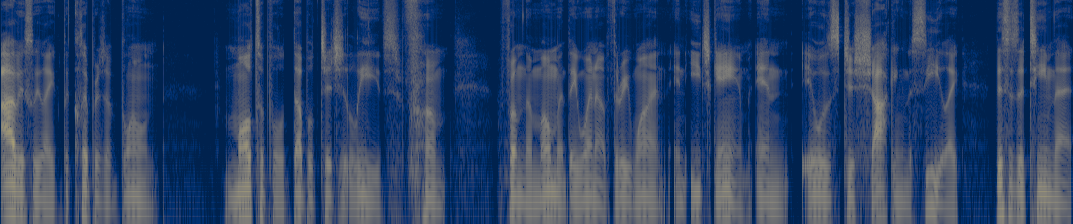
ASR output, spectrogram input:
obviously, like the Clippers have blown multiple double digit leads from from the moment they went up 3-1 in each game and it was just shocking to see like this is a team that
